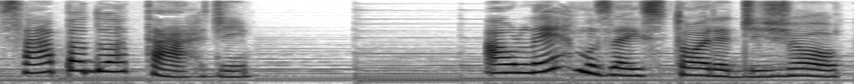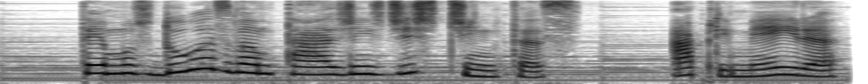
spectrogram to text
sábado à tarde. Ao lermos a história de Jó, temos duas vantagens distintas. A primeira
